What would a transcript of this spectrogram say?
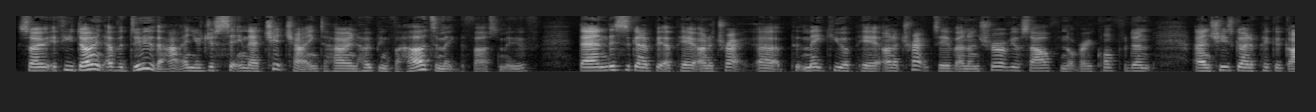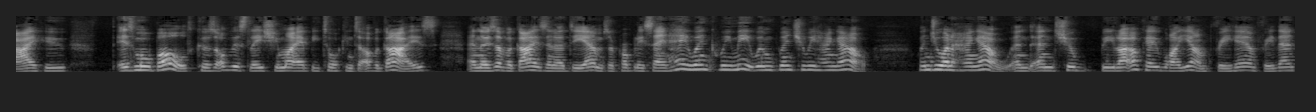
So if you don't ever do that and you're just sitting there chit chatting to her and hoping for her to make the first move, then this is going to appear unattract, uh, make you appear unattractive and unsure of yourself, not very confident. And she's going to pick a guy who is more bold because obviously she might be talking to other guys, and those other guys in her DMs are probably saying, "Hey, when can we meet? When when should we hang out? When do you want to hang out?" And and she'll be like, "Okay, well, yeah, I'm free here, I'm free then."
